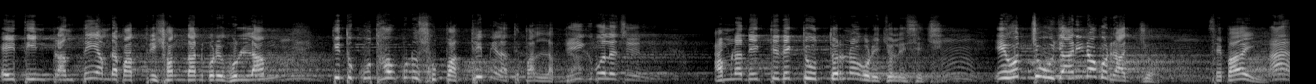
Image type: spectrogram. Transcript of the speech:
এই তিন প্রান্তেই আমরা পাত্রী সন্ধান করে ঘুরলাম কিন্তু কোথাও কোনো সুপাত্রী মেলাতে পারলাম ঠিক বলেছেন। আমরা দেখতে দেখতে উত্তরনগরে চলে এসেছি। এ হচ্ছে উজানিনগর রাজ্য। সেপাই হ্যাঁ।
